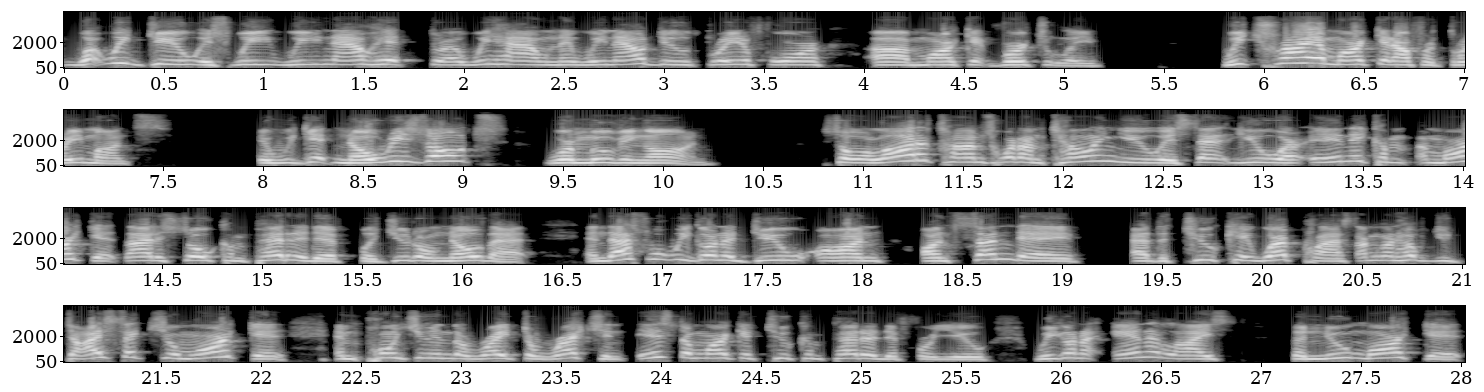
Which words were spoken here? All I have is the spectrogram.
What we do is we we now hit. We have we now do three to four uh, market virtually. We try a market out for three months. If we get no results, we're moving on. So a lot of times, what I'm telling you is that you are in a, com- a market that is so competitive, but you don't know that, and that's what we're going to do on on Sunday at the 2K web class. I'm going to help you dissect your market and point you in the right direction. Is the market too competitive for you? We're going to analyze the new market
